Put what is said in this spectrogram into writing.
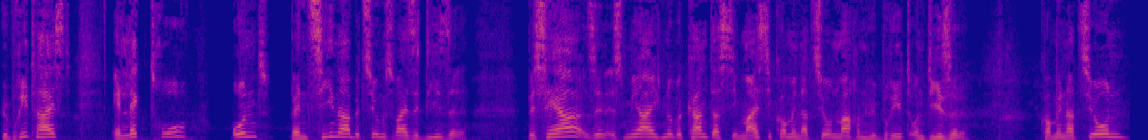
Hybrid heißt, Elektro und Benziner beziehungsweise Diesel. Bisher sind, ist mir eigentlich nur bekannt, dass die meist die Kombination machen Hybrid und Diesel. Kombination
